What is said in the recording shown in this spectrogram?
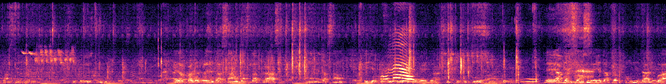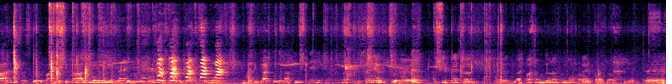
Então assim, né? Ficou isso também. Aí local de apresentação, o danço da praça, ornamentação, pedir a prefeitura através da subprefeitura, assim. é, a comissão seja da própria comunidade, o árbitro, essas coisas, para reivindicar a a arbitragem toda daqui. Senhor, é, aqui pensando, é, nós passamos durante um bom tempo. É,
